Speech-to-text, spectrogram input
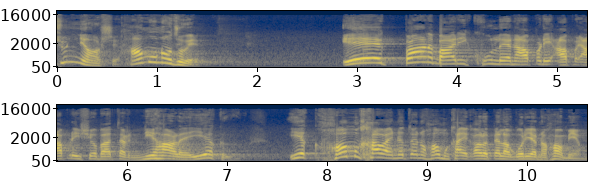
શૂન્ય હશે, હામું ન જોવે. એક પણ બારી ખુલે ને આપણી આપણી શોભાતર નિહાળે. એક એક હમ ખાવાય, ન તો એનો હમ ખાય. કાલો પેલા ગોરિયાનો હમ એમ.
